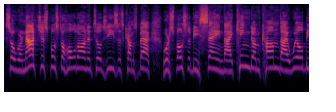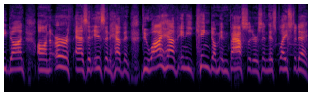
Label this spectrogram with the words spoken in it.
So we're not just supposed to hold on until Jesus comes back. We're supposed to be saying, Thy kingdom come, thy will be done on earth as it is in heaven. Do I have any kingdom ambassadors in this place today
